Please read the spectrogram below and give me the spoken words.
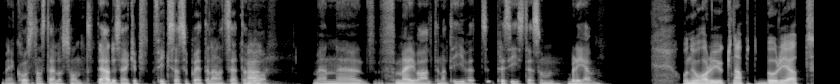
med kostnadsställ och sånt. Det hade säkert fixat sig på ett eller annat sätt ändå. Ja. Men eh, för mig var alternativet precis det som blev. Och nu har du ju knappt börjat,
